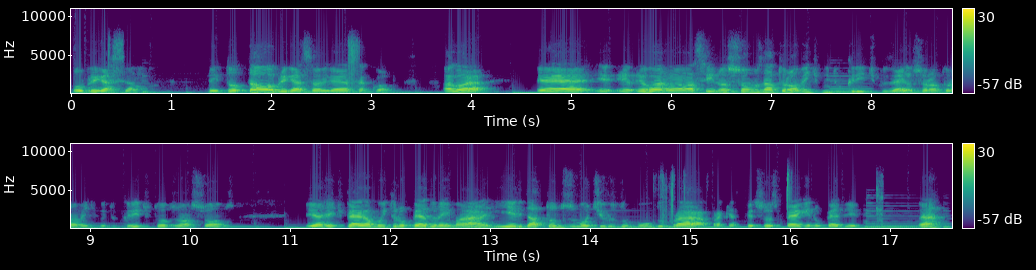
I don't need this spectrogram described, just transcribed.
obrigação. Tem total obrigação de ganhar essa Copa. Agora, é, eu, eu- eu, assim, nós somos naturalmente muito críticos. Né? Eu sou naturalmente muito crítico, todos nós somos. E a gente pega muito no pé do Neymar e ele dá todos os motivos do mundo para que as pessoas peguem no pé dele. Né?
